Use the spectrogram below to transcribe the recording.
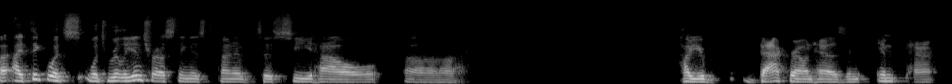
I think what's what's really interesting is kind of to see how uh, how your background has an impact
